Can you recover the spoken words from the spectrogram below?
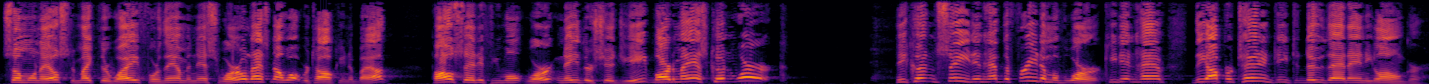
someone else to make their way for them in this world. That's not what we're talking about. Paul said, if you won't work, neither should you eat. Bartimaeus couldn't work. He couldn't see. He didn't have the freedom of work. He didn't have the opportunity to do that any longer.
